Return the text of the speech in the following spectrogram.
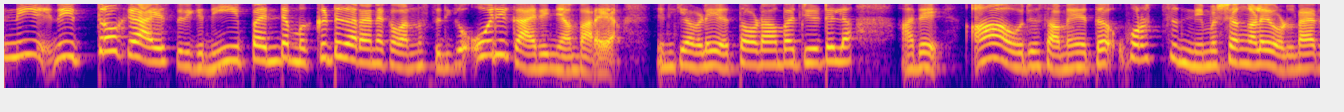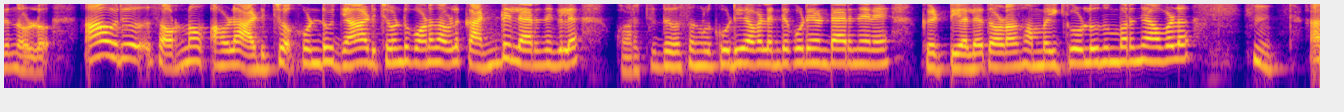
നീ നീ ഇത്രയൊക്കെ ആയ സ്ഥിതിക്ക് നീ ഇപ്പം എന്റെ മെക്കിട്ട് കയറാനൊക്കെ വന്ന സ്ഥിതിക്ക് ഒരു കാര്യം ഞാൻ പറയാം. എനിക്ക് അവളെ തൊടാൻ പറ്റിയിട്ടില്ല. അതെ ആ ഒരു സമയത്ത് കുറച്ച് നിമിഷങ്ങളേ ഉണ്ടായിരുന്നുള്ളൂ. ആ ഒരു സ്വർണം അവൾ അടിച്ചോ കൊണ്ട് ഞാൻ അടിച്ചുകൊണ്ട് പോകണത് അവൾ കണ്ടില്ലായിരുന്നെങ്കിൽ കുറച്ച് ദിവസങ്ങൾ കൂടി അവൾ എന്റെ കൂടെ ഉണ്ടായിരുന്നേനെ. കെട്ടിയാലേ തൊടാൻ സമ്മതിക്കുള്ളൂ എന്നും പറഞ്ഞ് അവൾ ആ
